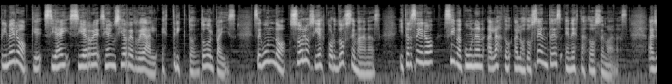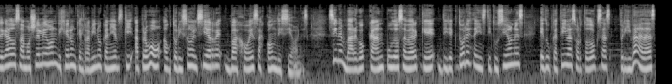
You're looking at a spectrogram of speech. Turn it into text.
Primero, que si hay cierre, si hay un cierre real, estricto en todo el país. Segundo, solo si es por dos semanas. Y tercero, si vacunan a, a los docentes en estas dos semanas. Allegados a Moshe León dijeron que el rabino Kanievski aprobó, autorizó el cierre bajo esas condiciones. Sin embargo, Khan pudo saber que directores de instituciones educativas ortodoxas privadas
